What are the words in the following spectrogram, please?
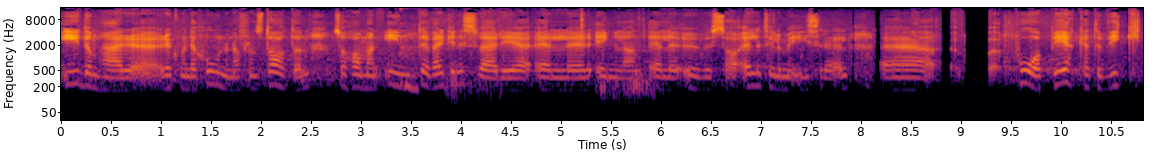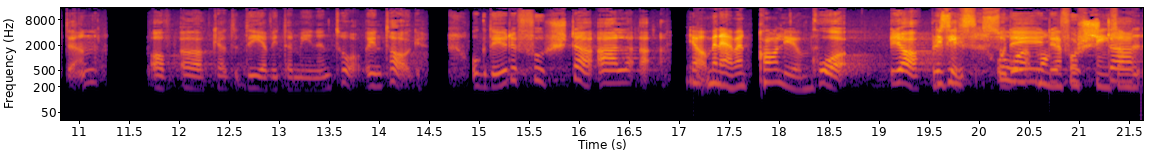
i de här eh, rekommendationerna från staten så har man inte, varken i Sverige eller England eller USA eller till och med Israel, eh, påpekat vikten av ökat D-vitaminintag. Och det är det första, all, Ja, men även kalium. K, ja precis. Det finns så det många forskning som vi-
